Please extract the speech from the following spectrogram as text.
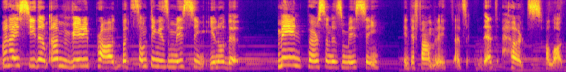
when I see them, I'm very proud. But something is missing. You know, the main person is missing in the family. That's that hurts a lot.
